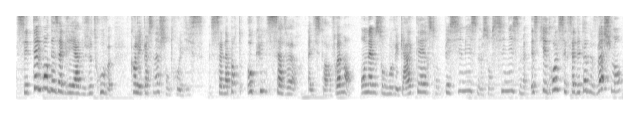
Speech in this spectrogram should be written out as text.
C'est tellement désagréable, je trouve, quand les personnages sont trop lisses. Ça n'apporte aucune saveur à l'histoire, vraiment. On aime son mauvais caractère, son pessimisme, son cynisme, et ce qui est drôle, c'est que ça détonne vachement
